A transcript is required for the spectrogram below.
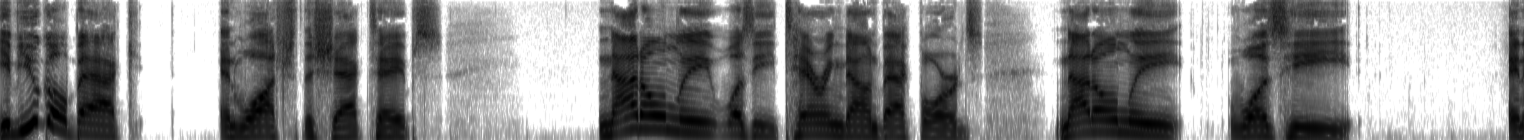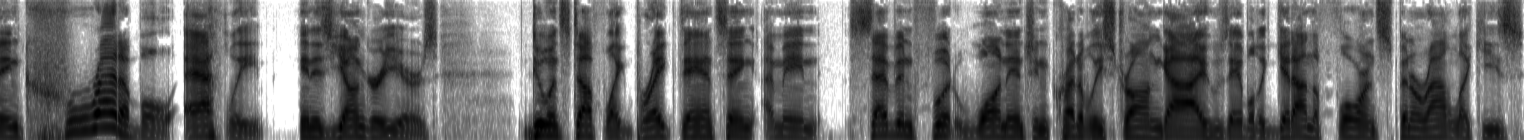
if you go back and watch the Shaq tapes, not only was he tearing down backboards, not only was he an incredible athlete in his younger years, doing stuff like breakdancing. I mean, seven foot one inch, incredibly strong guy who's able to get on the floor and spin around like he's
